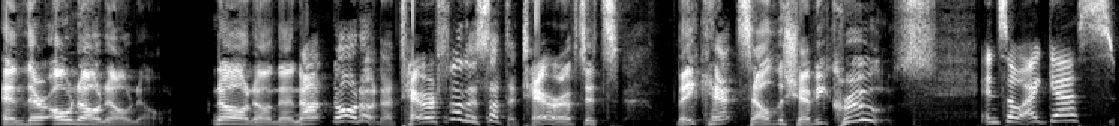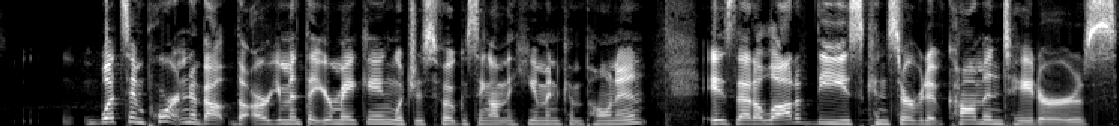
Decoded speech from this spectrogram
And they're oh no no no no no no not no no the tariffs no that's not the tariffs it's they can't sell the Chevy Cruze. And so I guess what's important about the argument that you're making, which is focusing on the human component, is that a lot of these conservative commentators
